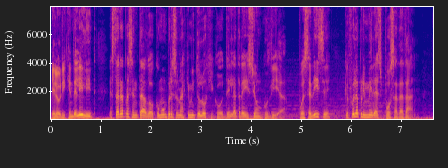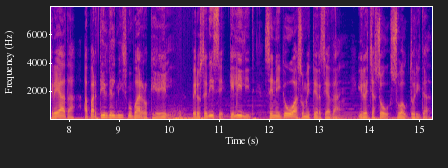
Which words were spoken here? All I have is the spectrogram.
El origen de Lilith está representado como un personaje mitológico de la tradición judía, pues se dice que fue la primera esposa de Adán, creada a partir del mismo barro que él, pero se dice que Lilith se negó a someterse a Adán y rechazó su autoridad,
